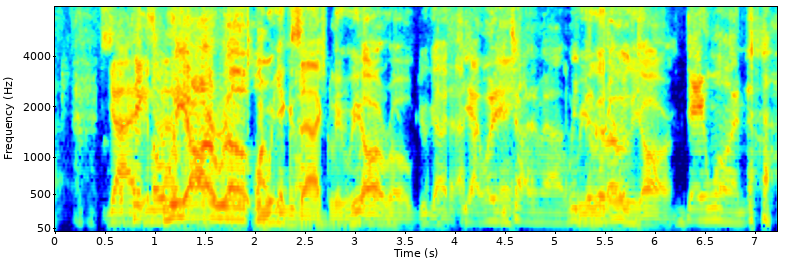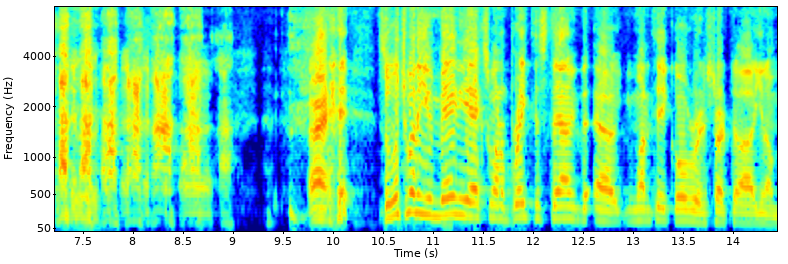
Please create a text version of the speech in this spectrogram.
guys. we are rogue. Well, we, exactly, we are rogue. You guys, yeah. What are you talking about? We've we literally are day one. All right. So, which one of you maniacs want to break this down? Uh, you want to take over and start to, uh, you know,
